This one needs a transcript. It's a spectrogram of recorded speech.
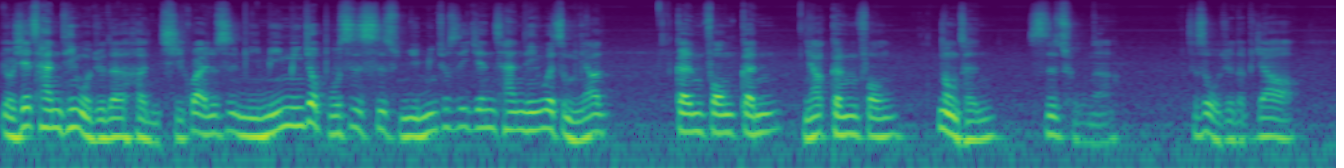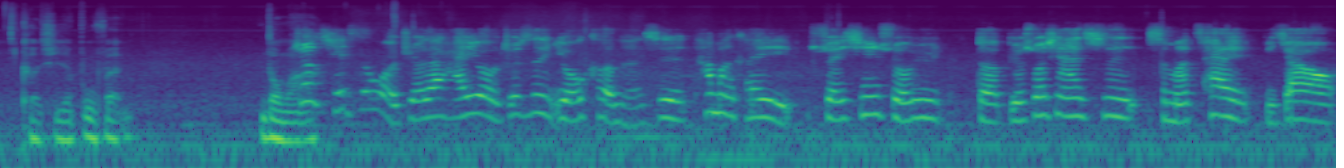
有些餐厅我觉得很奇怪，就是你明明就不是私厨，明明就是一间餐厅，为什么你要跟风跟你要跟风弄成私厨呢？这是我觉得比较可惜的部分，你懂吗？就其实我觉得还有就是有可能是他们可以随心所欲的，比如说现在是什么菜比较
